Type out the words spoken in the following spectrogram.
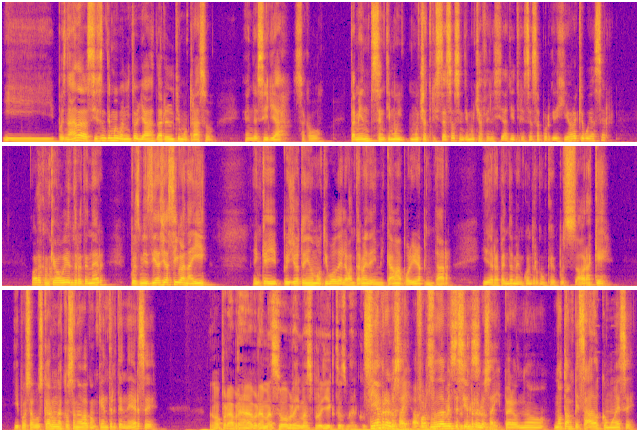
Y pues nada, sí sentí muy bonito ya dar el último trazo en decir ya, se acabó. También sentí muy, mucha tristeza, sentí mucha felicidad y tristeza porque dije, ¿ahora qué voy a hacer? ¿Ahora con qué me voy a entretener? Pues mis días ya se iban ahí, en que pues yo tenía un motivo de levantarme de mi cama por ir a pintar y de repente me encuentro con que, pues, ¿ahora qué? Y pues a buscar una cosa nueva con qué entretenerse. No, pero habrá, habrá más obra y más proyectos, Marcos. Siempre los hay, afortunadamente siempre los hay, pero no, no tan pesado como ese.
